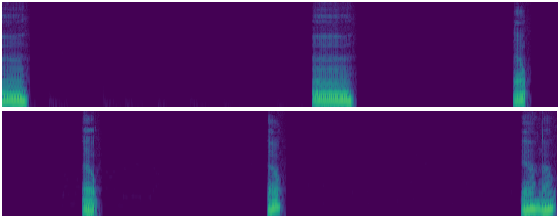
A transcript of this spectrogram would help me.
Mm. No. No. No. Yeah, no.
